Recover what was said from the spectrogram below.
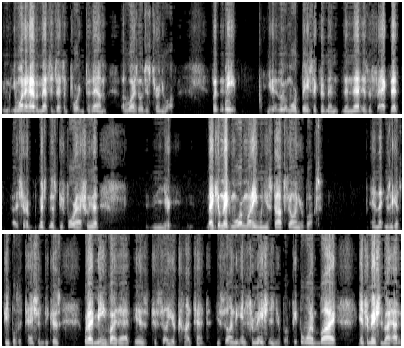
you, you want to have a message that's important to them. Otherwise, they'll just turn you off. But the mm. even a little bit more basic than, than that is the fact that I should have mentioned this before actually that you think you'll make more money when you stop selling your books, and that usually gets people's attention because what I mean by that is to sell your content. You're selling the information in your book. People want to buy information about how to,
